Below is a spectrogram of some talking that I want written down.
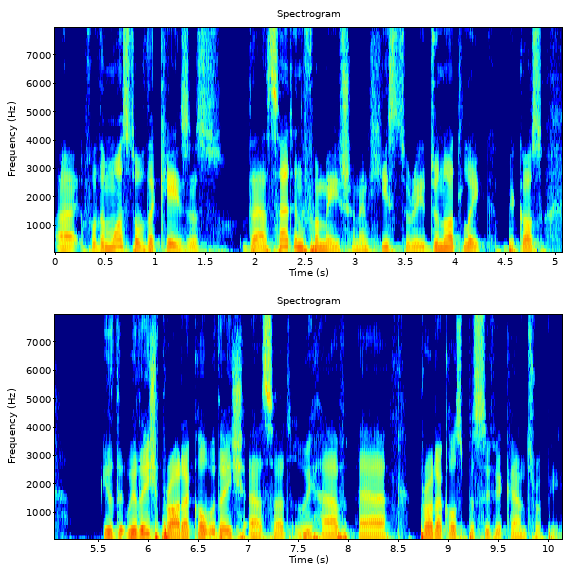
uh, for the most of the cases, the asset information and history do not leak because with each protocol, with each asset, we have a protocol specific entropy.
